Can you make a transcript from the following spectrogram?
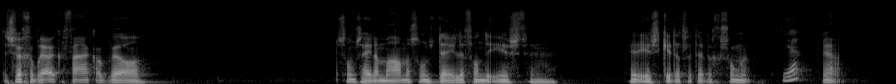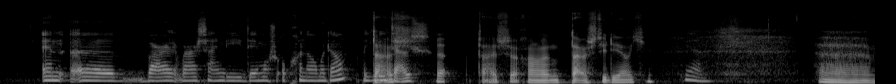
dus we gebruiken vaak ook wel soms helemaal, maar soms delen van de eerste, de eerste keer dat we het hebben gezongen. ja. Ja, En eh, waar, waar zijn die demo's opgenomen dan? Bij jullie thuis. thuis? Ja, thuis. eh, gewoon een thuisstudiootje. Ja. Ehm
